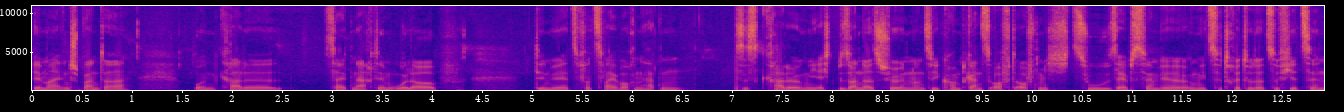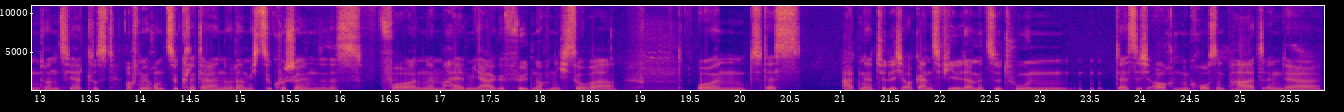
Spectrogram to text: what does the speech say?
immer entspannter. Und gerade seit nach dem Urlaub, den wir jetzt vor zwei Wochen hatten, es ist gerade irgendwie echt besonders schön und sie kommt ganz oft auf mich zu, selbst wenn wir irgendwie zu dritt oder zu viert sind und sie hat Lust, auf mir rumzuklettern oder mich zu kuscheln, das vor einem halben Jahr gefühlt noch nicht so war. Und das hat natürlich auch ganz viel damit zu tun, dass ich auch einen großen Part in der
